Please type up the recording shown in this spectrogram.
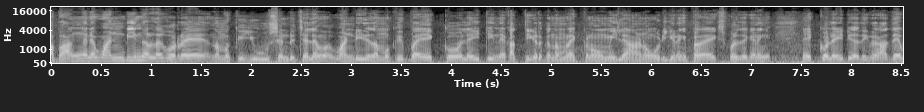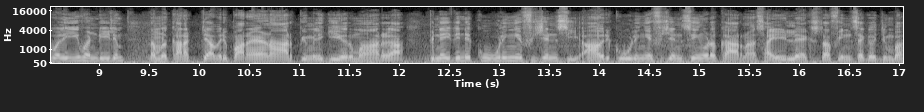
അപ്പോൾ അങ്ങനെ വണ്ടിയിൽ നിന്നുള്ള കുറേ നമുക്ക് യൂസ് ഉണ്ട്. ചില വണ്ടിയിൽ നമുക്ക് ഇപ്പോൾ എക്കോ ലൈറ്റ് ഇങ്ങനെ കത്തി കിടക്കും. നമ്മൾ എക്കണോമിയിലാണ് ഓടിക്കണം. ഇപ്പോൾ എക്സ്പ്രസ് ആണെങ്കിൽ എക്കോളൈറ്റ് ലൈറ്റ് അതേപോലെ ഈ വണ്ടിയിലും നമ്മൾ കറക്റ്റ് അവർ പറയണ ആർ പി എമ്മിൽ ഗിയർ മാറുക. പിന്നെ ഇതിന്റെ കൂളിംഗ് എഫിഷ്യൻസി ആ ഒരു കൂളിംഗ് എഫിഷ്യൻസിയും കൂടെ കാരണം സൈഡിൽ എക്സ്ട്രാ ഫിൻസ് ഒക്കെ വെച്ചുമ്പോൾ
